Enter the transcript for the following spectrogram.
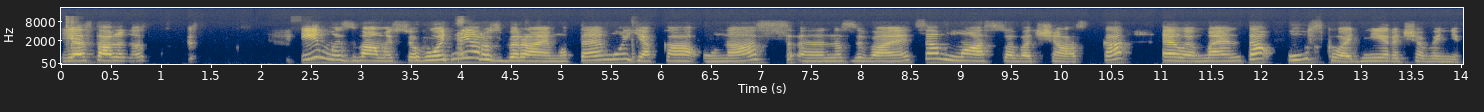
Я ставлю на і ми з вами сьогодні розбираємо тему, яка у нас е, називається масова частка елемента у складній речовині.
